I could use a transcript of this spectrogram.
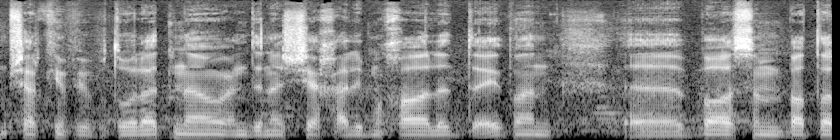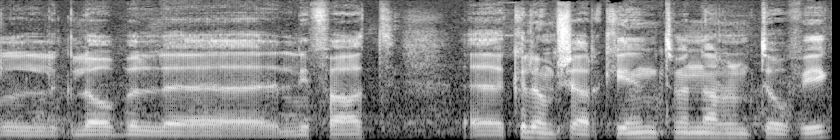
مشاركين في بطولتنا وعندنا الشيخ علي بن خالد أيضا باسم بطل ال Global اللي فات. كلهم مشاركين. نتمنى لهم التوفيق.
